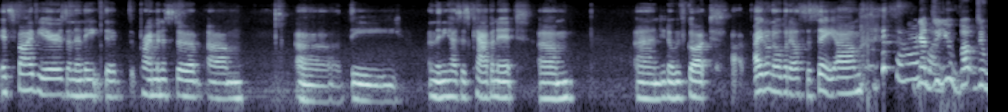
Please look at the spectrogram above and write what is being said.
it's five years, and then the the, the prime minister, um, uh, the and then he has his cabinet. Um, and you know we've got I- don't know what else to say. Um, it's a hard Now, do you vote? Do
